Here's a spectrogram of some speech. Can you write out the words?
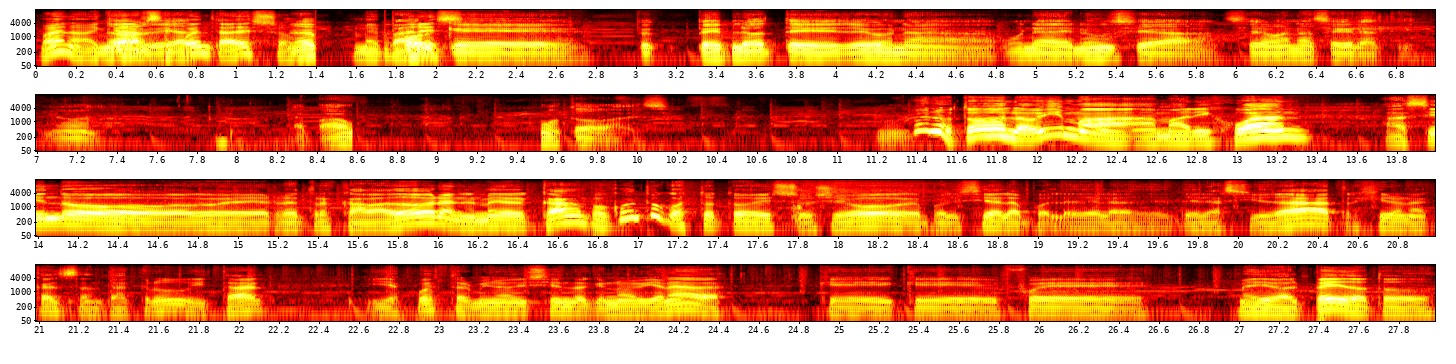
Bueno, hay que No, darse olvidate. cuenta de eso. No es me parece. Porque Pe- Pepelote lleva una, una denuncia, se la van a hacer gratis. No, no. La pagamos todo a eso. Bueno, todos lo vimos a, a Marijuán haciendo eh, retroexcavadora en el medio del campo. ¿Cuánto costó todo eso? Llegó eh, policía de la, de, la, de la ciudad, trajeron acá en Santa Cruz y tal. Y después terminó diciendo que no había nada. Que, que fue medio al pedo todo.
